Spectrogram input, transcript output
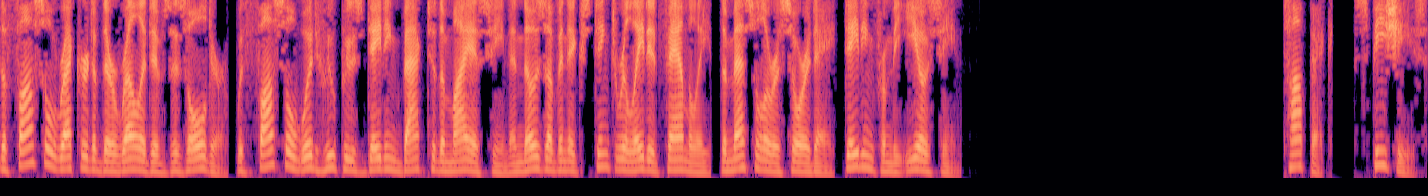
The fossil record of their relatives is older, with fossil wood hoopoes dating back to the Miocene and those of an extinct related family, the Messelirrisoridae, dating from the Eocene. Species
